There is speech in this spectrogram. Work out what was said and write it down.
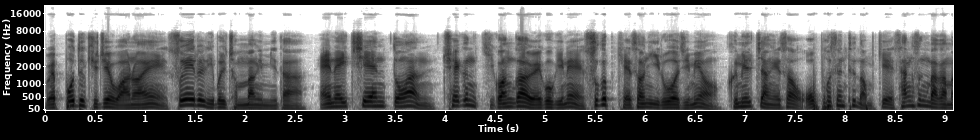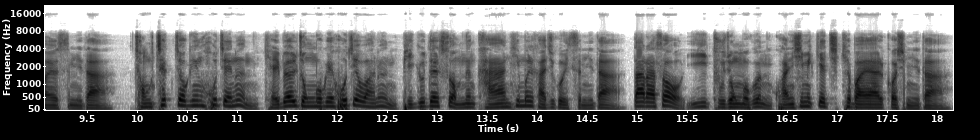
웹보드 규제 완화에 수혜를 입을 전망입니다. NHN 또한 최근 기관과 외국인의 수급 개선이 이루어지며 금일장에서 5% 넘게 상승 마감하였습니다. 정책적인 호재는 개별 종목의 호재와는 비교될 수 없는 강한 힘을 가지고 있습니다. 따라서 이 두 종목은 관심있게 지켜봐야 할 것입니다.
